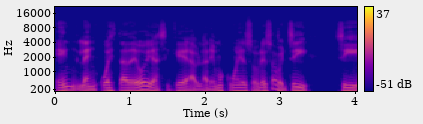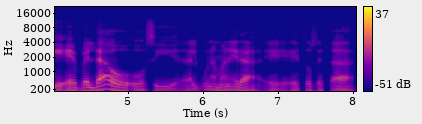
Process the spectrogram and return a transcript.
en la encuesta de hoy. Así que hablaremos con ellos sobre eso, a ver si, si es verdad o, o si de alguna manera eh, esto se está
